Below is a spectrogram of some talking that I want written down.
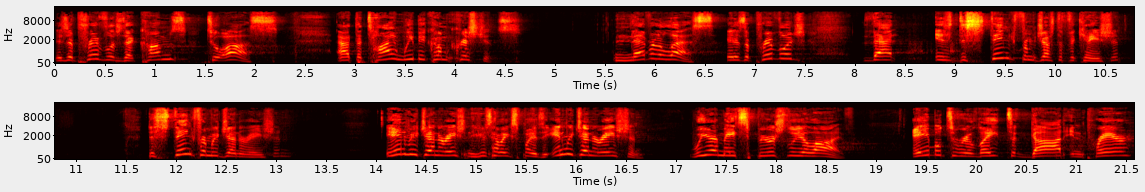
is a privilege that comes to us at the time we become Christians, nevertheless, it is a privilege that is distinct from justification, distinct from regeneration. In regeneration, here's how he explains it in regeneration, we are made spiritually alive, able to relate to God in prayer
